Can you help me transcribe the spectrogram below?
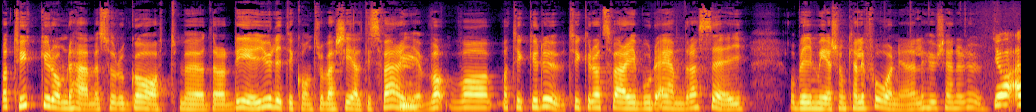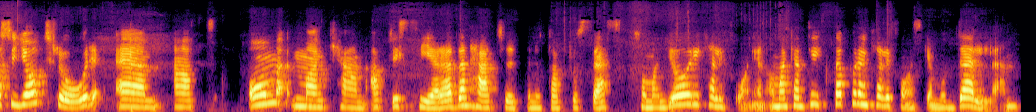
vad tycker du om det här med surrogatmödrar? Det är ju lite kontroversiellt i Sverige. Mm. Vad, vad, vad tycker du? Tycker du att Sverige borde ändra sig och bli mer som Kalifornien, eller hur känner du? Ja, alltså jag tror um, att om man kan applicera den här typen av process som man gör i Kalifornien, om man kan titta på den kaliforniska modellen,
